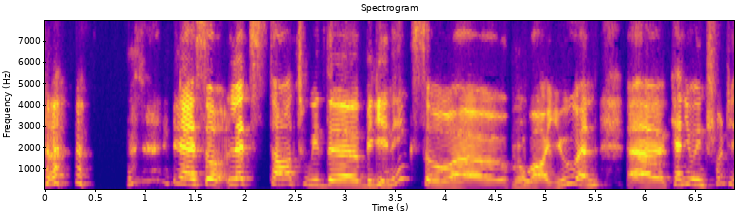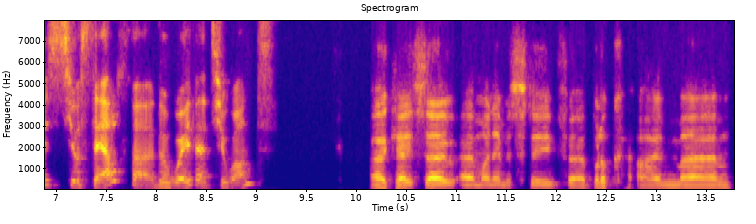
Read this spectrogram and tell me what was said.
yeah. So let's start with the beginning. So, uh, who are you, and uh, can you introduce yourself uh, the way that you want? Okay, so uh, my name is Steve uh, Bullock. I'm um,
